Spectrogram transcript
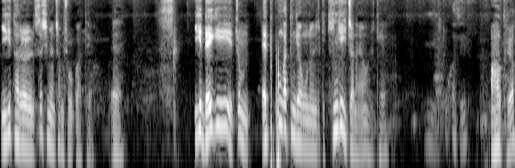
이 기타를 쓰시면 참 좋을 것 같아요. 예. 이게 넥이 좀 에피폰 같은 경우는 이렇게 긴 게 있잖아요. 이렇게. 똑같아. 아 그래요?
